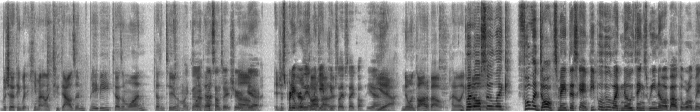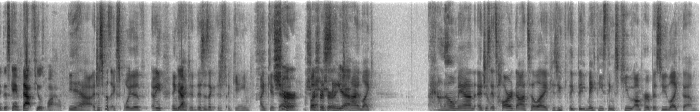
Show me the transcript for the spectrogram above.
which I think it came out in like 2000, maybe 2001, 2002, Something like that. that. sounds right. Sure. Um, yeah. It just pretty no early in the GameCube's life cycle. Yeah. Yeah, no one thought about kind of like. But how- also, like, full adults made this game. People who, like, know things we know about the world made this game. That feels wild. yeah, it just feels exploitive. I mean, and Yeah. granted, this is like just a game. I get Sure. that. Sure, but sure, at the same yeah. time, like. I don't know, man. It just it's hard not to like because you like, they make these things cute on purpose, so you like them,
